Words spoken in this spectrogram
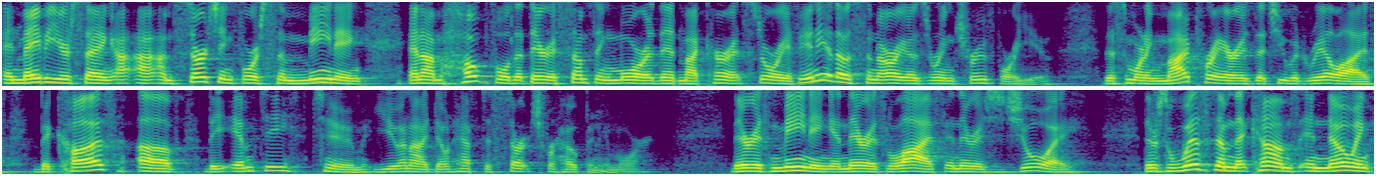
And maybe you're saying, I- am searching for some meaning, and I'm hopeful that there is something more than my current story. If any of those scenarios ring true for you this morning, my prayer is that you would realize because of the empty tomb, you and I don't have to search for hope anymore. There is meaning, and there is life, and there is joy. There's wisdom that comes in knowing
